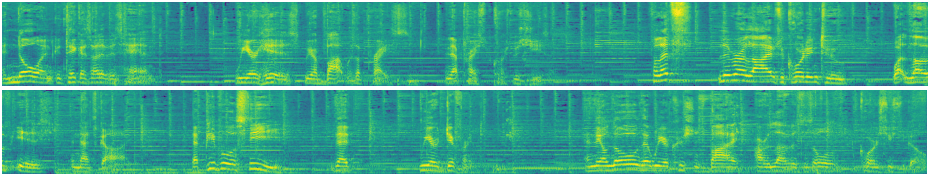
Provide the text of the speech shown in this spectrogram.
and no one can take us out of his hand. We are his. We are bought with a price. And that price, of course, was Jesus. So let's live our lives according to what love is, and that's God. That people will see that we are different and they'll know that we are Christians by our love, as this old chorus used to go.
